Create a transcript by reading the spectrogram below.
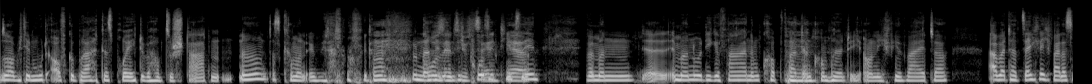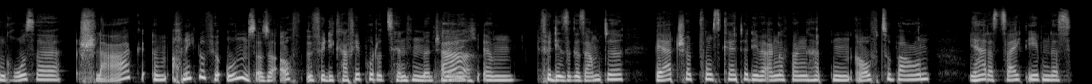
so habe ich den Mut aufgebracht, das Projekt überhaupt zu starten. Ne? Das kann man irgendwie dann auch wieder im Nachhinein positiv sehen. Ja. Wenn man äh, immer nur die Gefahren im Kopf hat, mhm. dann kommt man natürlich auch nicht viel weiter. Aber tatsächlich war das ein großer Schlag, ähm, auch nicht nur für uns, also auch für die Kaffeeproduzenten natürlich, ah. ähm, für diese gesamte Wertschöpfungskette, die wir angefangen hatten aufzubauen. Ja, das zeigt eben, dass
